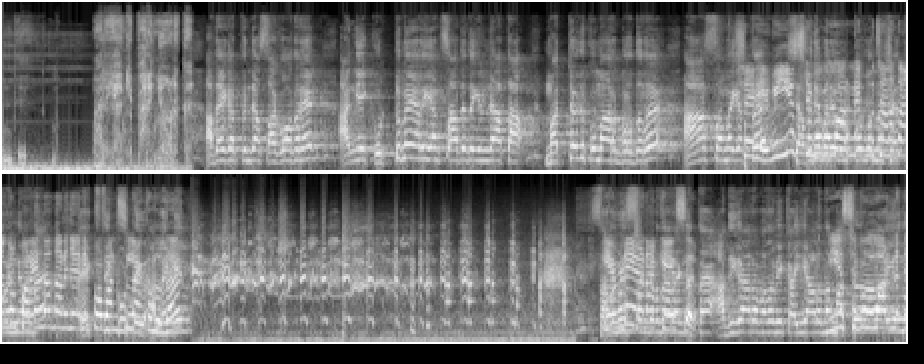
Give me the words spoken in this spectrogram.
എന്ത്? അറിയാമെങ്കിൽ പറഞ്ഞു കൊടുക്ക. അദ്ദേഹത്തിന്റെ സഹോദരൻ അങ്ങേ ഒട്ടുമേ അറിയാൻ സാധ്യതയില്ലാത്ത മറ്റൊരു കുമാർ ബ്രദർ ആ സമയത്ത് എവിടെയാണ് കേസ്? അധികാര പദവി കൈയാളുന്ന കേസ് എവിടെയാണ്?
